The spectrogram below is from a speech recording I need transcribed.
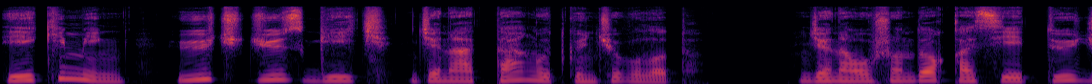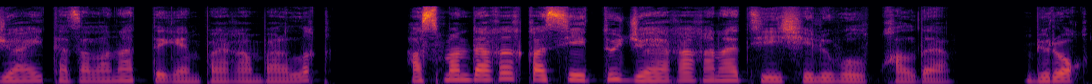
эки миң үч жүз кеч жана таң өткөнчө болот. Жана ошондо касиеттүү жай тазаланат деген пайгамбарлык асмандагы касиеттүү жайга гана тиешелүү болуп калды. Бирок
